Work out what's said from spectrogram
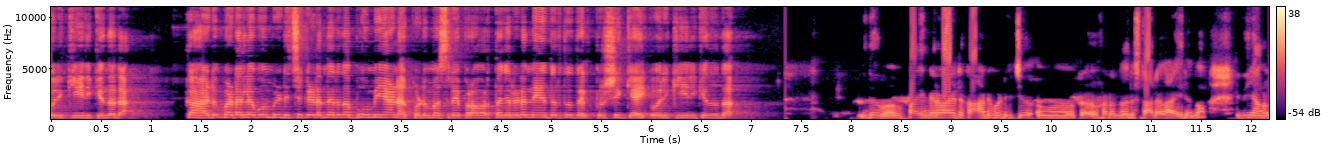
ഒരുക്കിയിരിക്കുന്നത്. കാടും പടലവും പിടിച്ചു കിടന്നിരുന്ന ഭൂമിയാണ് കുടുംബശ്രീ പ്രവർത്തകരുടെ നേതൃത്വത്തിൽ കൃഷിക്കായി ഒരുക്കിയിരിക്കുന്നത്. ഇത് ഭയങ്കരമായിട്ട് കാട് പിടിച്ച് കിടന്ന ഒരു സ്ഥലമായിരുന്നു. ഇത് ഞങ്ങൾ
